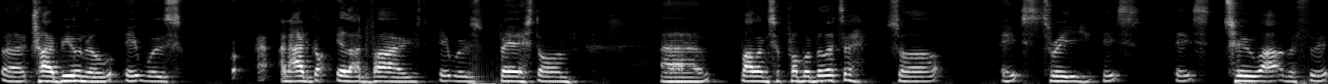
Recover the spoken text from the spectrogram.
uh, tribunal, it was, and I'd got ill advised. It was based on uh, balance of probability. So it's three. It's it's two out of the three.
